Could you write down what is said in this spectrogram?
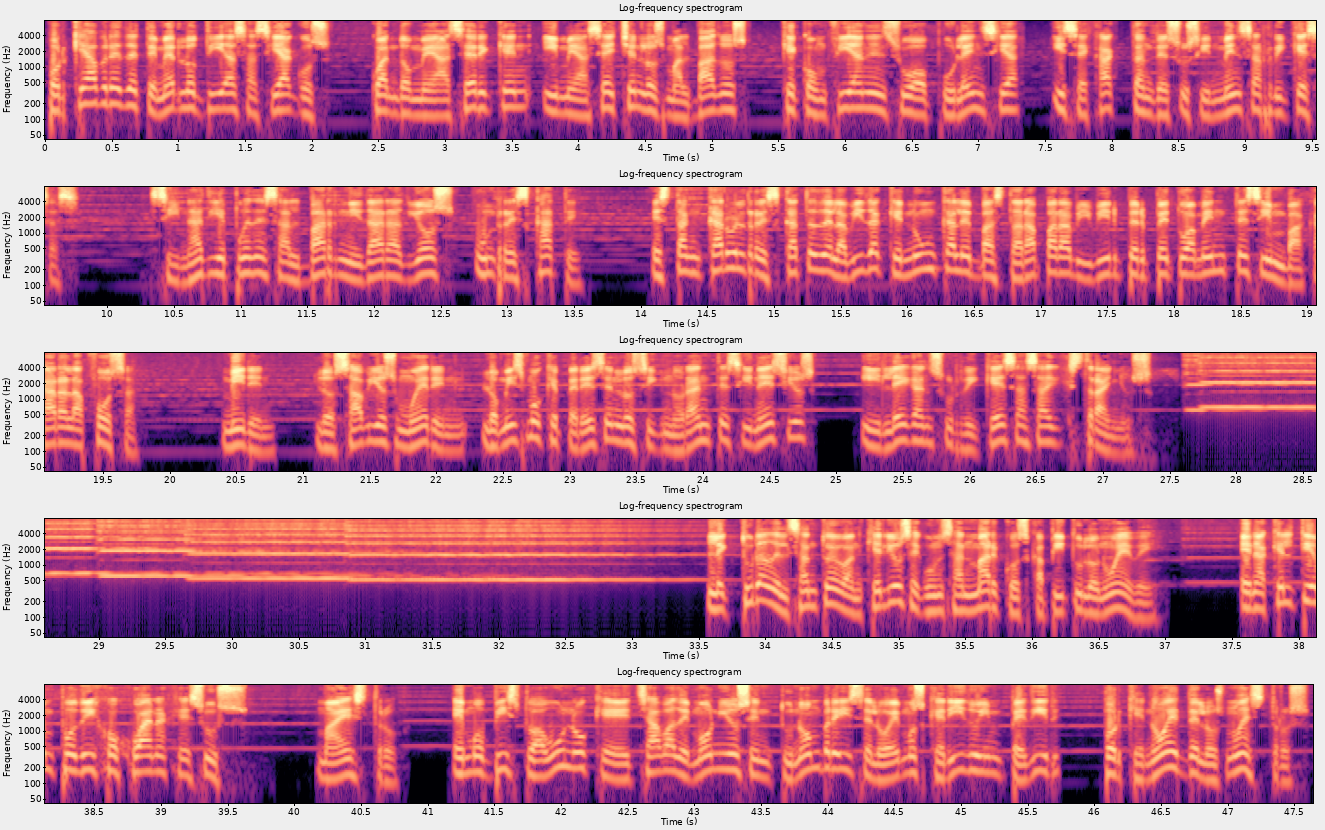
¿Por qué habré de temer los días asiagos, cuando me acerquen y me acechen los malvados que confían en su opulencia y se jactan de sus inmensas riquezas? Si nadie puede salvar ni dar a Dios un rescate, es tan caro el rescate de la vida que nunca les bastará para vivir perpetuamente sin bajar a la fosa. Miren, los sabios mueren, lo mismo que perecen los ignorantes y necios, y legan sus riquezas a extraños. Lectura del Santo Evangelio según San Marcos capítulo 9. En aquel tiempo dijo Juan a Jesús, Maestro, hemos visto a uno que echaba demonios en tu nombre y se lo hemos querido impedir porque no es de los nuestros.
